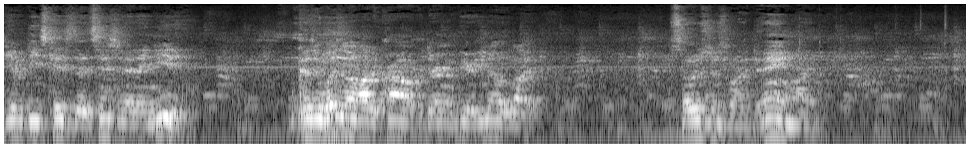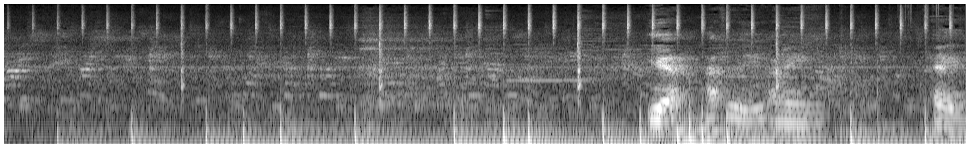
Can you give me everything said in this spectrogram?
give these cases the attention that they needed. Because it wasn't a lot of crime during the period, you know, like. So it's just like, dang, like. Yeah, I feel you. I mean, hey,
